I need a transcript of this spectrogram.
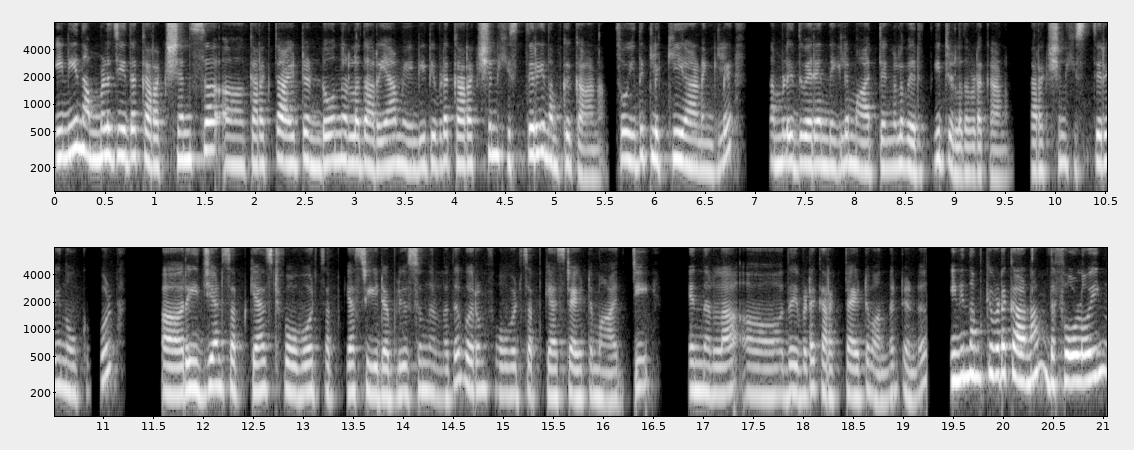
ഇനി നമ്മൾ ചെയ്ത കറക്ഷൻസ് കറക്റ്റ് ആയിട്ടുണ്ടോ എന്നുള്ളത് അറിയാൻ വേണ്ടിയിട്ട് ഇവിടെ കറക്ഷൻ ഹിസ്റ്ററി നമുക്ക് കാണാം. സോ ഇത് ക്ലിക്ക് ചെയ്യുകയാണെങ്കിൽ നമ്മൾ ഇതുവരെ എന്തെങ്കിലും മാറ്റങ്ങൾ വരുത്തിയിട്ടുള്ളത് അവിടെ കാണാം. കറക്ഷൻ ഹിസ്റ്ററി നോക്കുമ്പോൾ region subcaste forward subcaste E W S എന്നുള്ളത് വെറും ഫോർവേഡ് സബ്കാസ്റ്റ് ആയിട്ട് മാറ്റി എന്നുള്ള ഇത് ഇവിടെ കറക്റ്റായിട്ട് വന്നിട്ടുണ്ട്. ഇനി നമുക്കിവിടെ കാണാം the following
